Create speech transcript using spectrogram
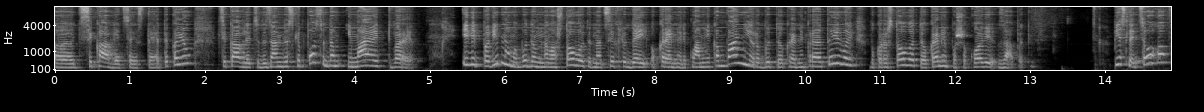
е, цікавляться естетикою, цікавляться дизайнерським посудом і мають тварин. І відповідно ми будемо налаштовувати на цих людей окремі рекламні кампанії, робити окремі креативи, використовувати окремі пошукові запити. Після цього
